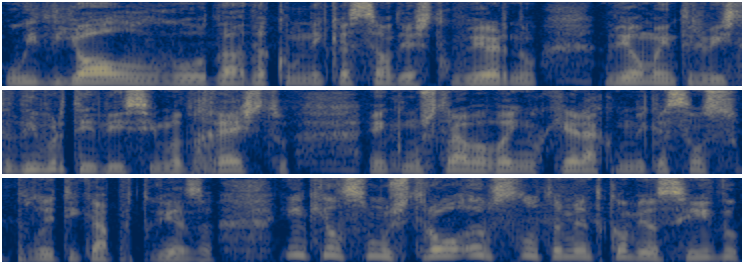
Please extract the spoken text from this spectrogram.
o ideólogo da, da, comunicação deste governo, deu uma entrevista divertidíssima, de resto, em que mostrava bem o que era a comunicação política à portuguesa, em que ele se mostrou absolutamente convencido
